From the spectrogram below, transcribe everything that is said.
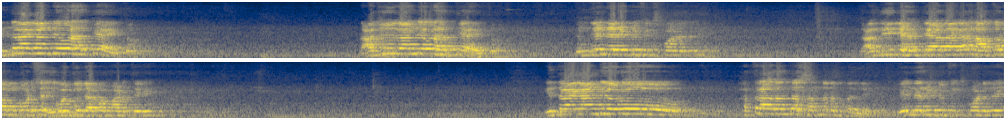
ಇಂದಿರಾ ಗಾಂಧಿ ಅವರ ಹತ್ಯೆ ಆಯಿತು. ರಾಜೀವ್ ಗಾಂಧಿ ಅವರ ಹತ್ಯೆ ಆಯಿತು. ನಿಮ್ದೇನು ನೆರೆಟಿವ್ ಫಿಕ್ಸ್ ಮಾಡಿದ್ರಿ? ಗಾಂಧೀಜಿ ಹತ್ಯೆ ಆದಾಗ ನಾತು ನಮ್ಮ ವರ್ಷ ಇವತ್ತು ಜಪ ಮಾಡ್ತೀರಿ ಇಂದಿರಾ ಗಾಂಧಿಯವರು ಹತ್ರ ಆದಂತ ಸಂದರ್ಭದಲ್ಲಿ ಏನ್ ನೆರೆಟಿವ್ ಫಿಕ್ಸ್ ಮಾಡಿದ್ರಿ?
